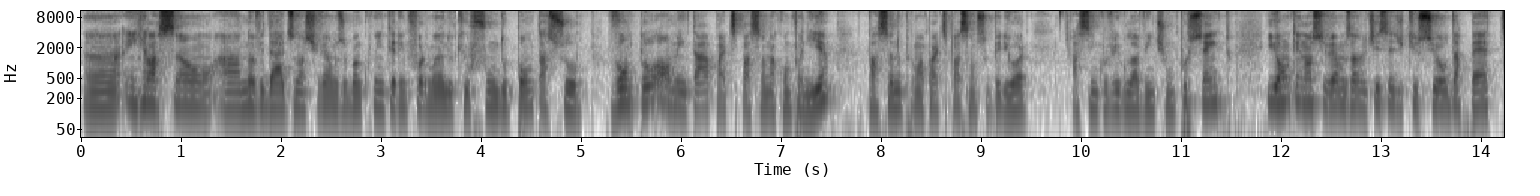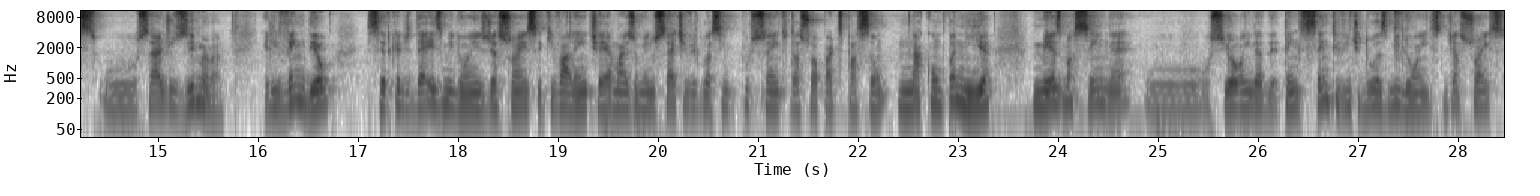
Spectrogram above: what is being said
Uh, em relação a novidades, nós tivemos o Banco Inter informando que o fundo Ponta Sul voltou a aumentar a participação na companhia, passando por uma participação superior a 5,21%. E ontem nós tivemos a notícia de que o CEO da Pets, o Sérgio Zimmermann, ele vendeu cerca de 10 milhões de ações, equivalente a mais ou menos 7,5% da sua participação na companhia. Mesmo assim, né, o CEO ainda tem 122 milhões de ações.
